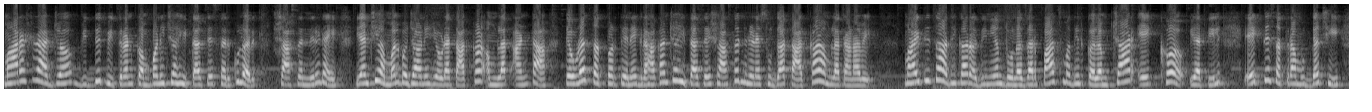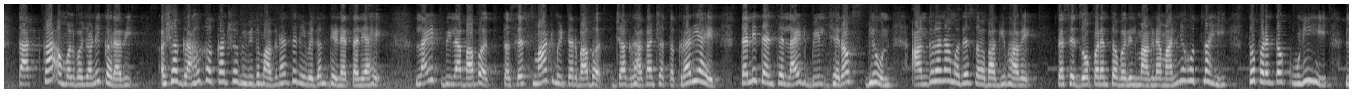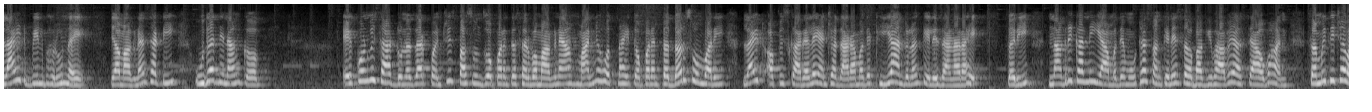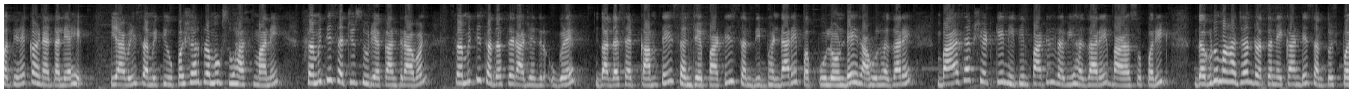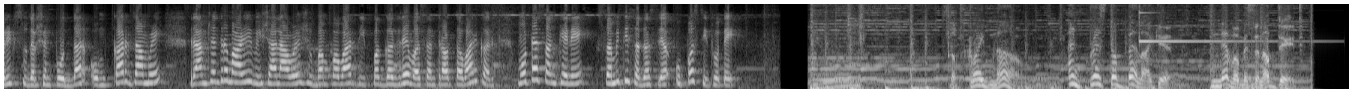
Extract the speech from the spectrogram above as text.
महाराष्ट्र राज्य विद्युत वितरण कंपनीच्या हिताचे सर्क्युलर शासन निर्णय यांची अंमलबजावणी जेवढ्या तात्काळ अंमलात आणता तेवढ्याच तत्परतेने ग्राहकांच्या हिताचे शासन निर्णय सुद्धा तात्काळ अंमलात आणावे. माहितीचा अधिकार अधिनियम दोन हजार पाच मधील कलम चार एक ख यातील एक ते सतरा मुद्द्याची तात्काळ अंमलबजावणी करावी. अशा ग्राहक हक्कांच्या विविध मागण्यांचे निवेदन देण्यात आले आहे. लाइट बिलाबाबत तसेच स्मार्ट मीटरबाबत ज्या ग्राहकांच्या तक्रारी आहेत त्यांनी त्यांचे लाइट बिल झेरॉक्स घेऊन आंदोलनामध्ये सहभागी व्हावे. तसेच जोपर्यंत वरील मागण्या मान्य होत नाही तोपर्यंत कुणीही लाइट बिल भरू नये. या मागण्यांसाठी उद्या दिनांक एकोणवीस आठ दोन हजार पंचवीसपासून जोपर्यंत सर्व मागण्या मान्य होत नाही तोपर्यंत दर सोमवारी लाइट ऑफिस कार्यालय यांच्या दारामध्ये ठिय्या आंदोलन केले जाणार आहे. तरी नागरिकांनी यामध्ये मोठ्या संख्येने सहभागी व्हावे असे आवाहन समितीच्या वतीने करण्यात आले आहे. यावेळी समिती उपशहर प्रमुख सुहास माने समिती सचिव सूर्यकांत रावण समिती सदस्य राजेंद्र उगळे दादासाहेब कामते संजय पाटील संदीप भंडारे पप्पू लोंडे राहुल हजारे बाळासाहेब शेटके नितीन पाटील रवी हजारे बाळासो परीट दगडू महाजन रतन एकांडे संतोष परीट सुदर्शन पोद्दार ओमकार जांभळे रामचंद्र माळी विशाल आवळे शुभम पवार दीपक गजरे वसंतराव तवारकर मोठ्या संख्येने समिती सदस्य उपस्थित होते. Subscribe now and press the bell icon never miss an update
